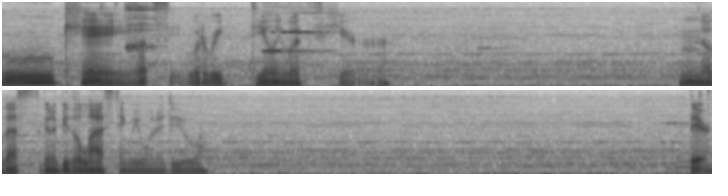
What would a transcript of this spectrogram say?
Okay, let's see, what are we dealing with here? Hmm, no, that's gonna be the last thing we wanna do. There.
